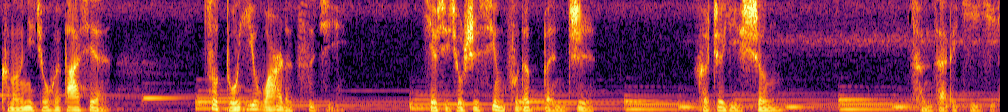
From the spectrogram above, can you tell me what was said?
可能你就会发现。做独一无二的自己，也许就是幸福的本质和这一生存在的意义。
